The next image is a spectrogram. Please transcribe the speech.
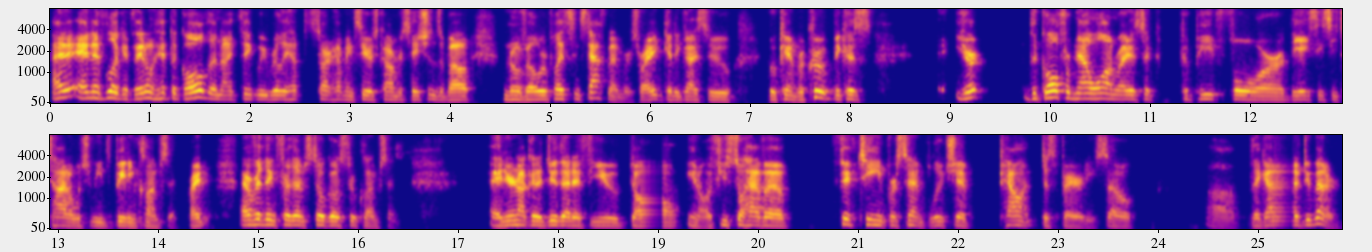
And, and, if look, if they don't hit the goal, then I think we really have to start having serious conversations about Norvell replacing staff members, right? Getting guys who who can recruit because you're the goal from now on, right, is to compete for the ACC title, which means beating Clemson, right? Everything for them still goes through Clemson. And you're not going to do that if you don't, you know, if you still have a 15% blue chip talent disparity. So uh, they got to do better.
